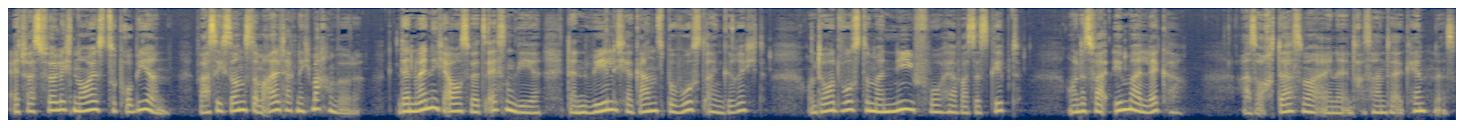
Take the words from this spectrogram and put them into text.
etwas völlig Neues zu probieren, was ich sonst im Alltag nicht machen würde. Denn wenn ich auswärts essen gehe, dann wähle ich ja ganz bewusst ein Gericht. Und dort wusste man nie vorher, was es gibt. Und es war immer lecker. Also auch das war eine interessante Erkenntnis.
